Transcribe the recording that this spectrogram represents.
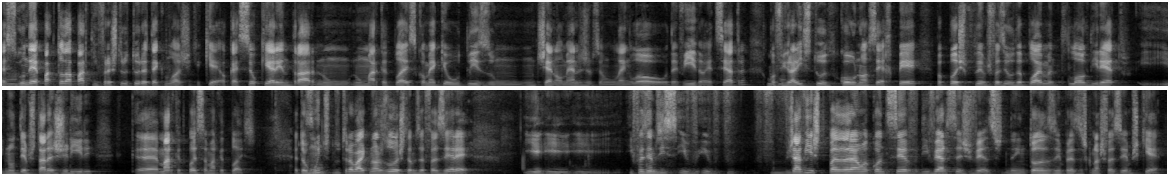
A segunda é a toda a parte de infraestrutura tecnológica, que é, ok, se eu quero entrar num, num marketplace, como é que eu utilizo um, um channel manager, por exemplo, um Langlow, ou David, ou etc. Configurar isso tudo com o nosso ERP, para depois podermos fazer o deployment logo direto e, e não temos de estar a gerir eh, marketplace a marketplace. Então, muito do trabalho que nós hoje estamos a fazer é, e, e- e- fazemos isso, e já vi este padrão acontecer diversas vezes em todas as empresas que nós fazemos, que é,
